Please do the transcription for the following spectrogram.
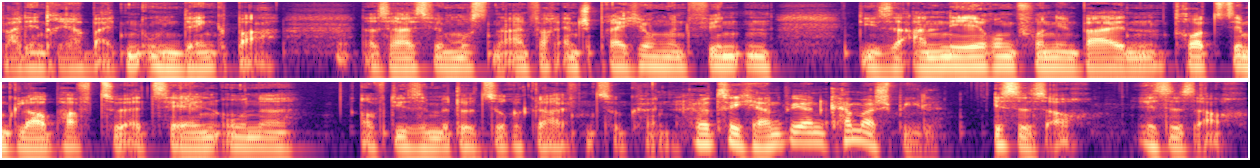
bei den Dreharbeiten undenkbar. Das heißt, wir mussten einfach Entsprechungen finden, diese Annäherung von den beiden trotzdem glaubhaft zu erzählen, ohne auf diese Mittel zurückgreifen zu können. Hört sich an wie ein Kammerspiel. Ist es auch. Ist es auch.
